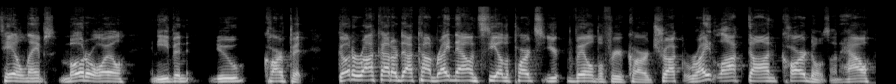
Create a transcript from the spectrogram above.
tail lamps, motor oil, and even new carpet. Go to rockauto.com right now and see all the parts you're available for your car truck. Right locked on Cardinals on how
